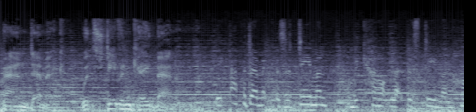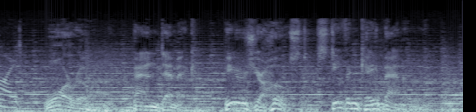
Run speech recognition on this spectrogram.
Pandemic with Stephen K. Bannon. The epidemic is a demon, and we cannot let this demon hide. War Room Pandemic. Here's your host, Stephen K. Bannon.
